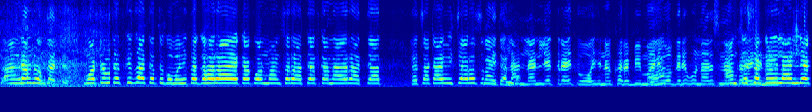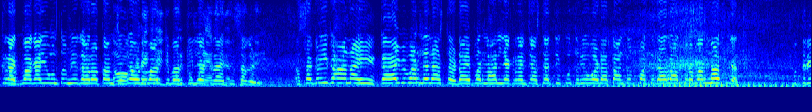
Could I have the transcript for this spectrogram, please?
चांगली टाकून लोकं. जातात. मोठे मोठ्यात की जातात गो मग इथं घर आहे का? कोण माणसं राहतात का नाही राहतात? ह्याचा काय विचारच नाही त्याला. लहान लहान लेकर आहेत हो. हिनं खरं बिमारी हा? वगैरे होणारच नाही आमचे खरं सगळे हिनं- लहान लेकर आहेत. बघा येऊन तुम्ही घरात आमची केवढी बारकी बारकी लेकर आहेत ती. सगळी. सगळी घाण आहे काय बी भरलेलं असतं. डायपर लहान लेकरांची असतात ती कुत्री वडात आणतात पत्र्यावर रात्रभर नाचतात. कुत्री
